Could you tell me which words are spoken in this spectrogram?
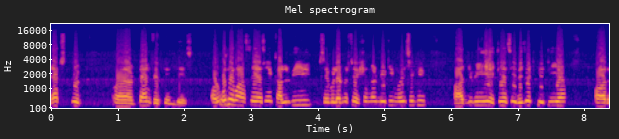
ਨੈਕਸਟ 10 15 ਡੇਜ਼ ਔਰ ਉਹਦੇ ਵਾਸਤੇ ਅਸੀਂ ਕੱਲ ਵੀ ਸਿਵਲ ਐਡਮਿਨਿਸਟ੍ਰੇਸ਼ਨ ਨਾਲ ਮੀਟਿੰਗ ਹੋਈ ਸੀਗੀ, ਅੱਜ ਵੀ ਇੱਥੇ ਅਸੀਂ ਵਿਜ਼ਿਟ ਕੀਤੀ ਆ। ਔਰ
